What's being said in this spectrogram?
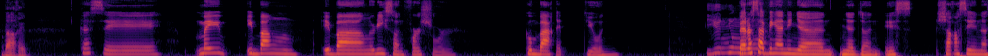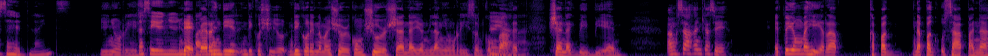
bakit? Kasi may ibang ibang reason for sure kung bakit yun. Yun yung, Pero sabi nga niya, niya dyan is siya kasi nasa headlines. yun yung reason. Kasi yun yun Hindi, yung patok. pero hindi hindi ko sure, hindi ko rin naman sure kung sure siya na yun lang yung reason kung Kaya bakit siya nag-BBM. Ang sa akin kasi, ito yung mahirap kapag napag-usapan na.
